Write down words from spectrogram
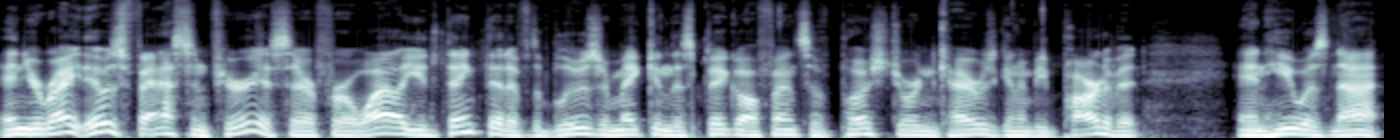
And you're right, it was fast and furious there for a while. You'd think that if the Blues are making this big offensive push, Jordan Kyrou is going to be part of it, and he was not.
